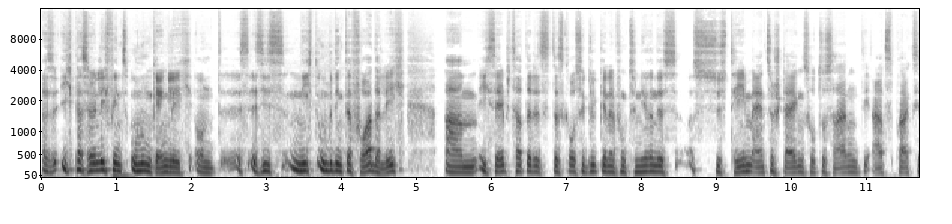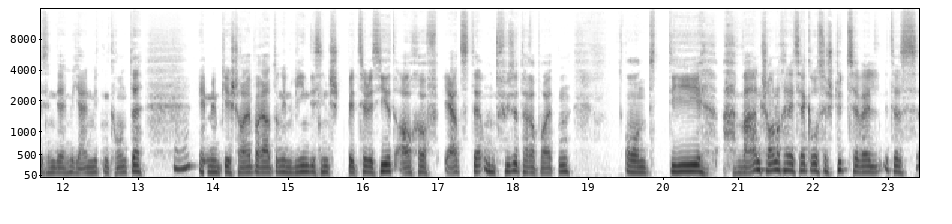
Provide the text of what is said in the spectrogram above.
Also ich persönlich finde es unumgänglich und es, es, ist nicht unbedingt erforderlich. Ähm, ich selbst hatte das, das, große Glück, in ein funktionierendes System einzusteigen, sozusagen die Arztpraxis, in der ich mich einmieten konnte. Mhm. MMG Steuerberatung in Wien, die sind spezialisiert auch auf Ärzte und Physiotherapeuten. Und die waren schon noch eine sehr große Stütze, weil das,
